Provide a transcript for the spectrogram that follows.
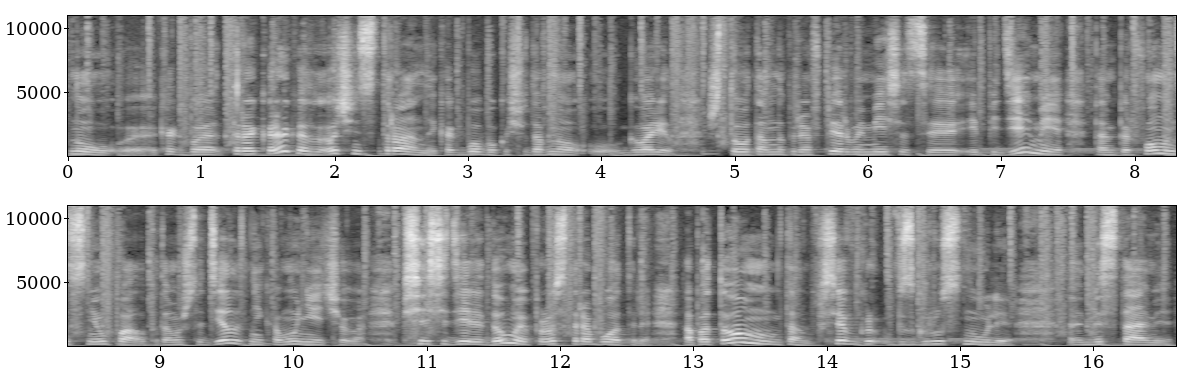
ну, э, как бы трек-рек очень странный, как Бобок еще давно говорил, что там, например, в первые месяцы эпидемии там перформанс не упал, потому что делать никому нечего. Все сидели дома и просто работали. А потом там все взгрустнули э, местами.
